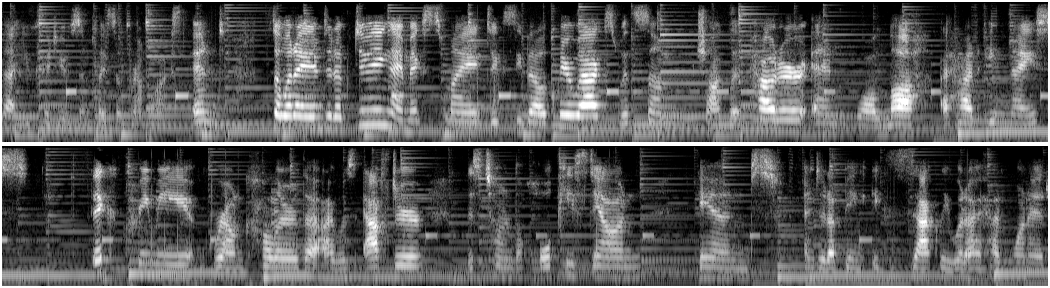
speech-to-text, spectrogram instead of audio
that you could use in place of brown wax. And so what I ended up doing, I mixed my Dixie Belle clear wax with some chocolate powder and voila, I had a nice thick creamy brown color that I was after. This toned the whole piece down and ended up being exactly what I had wanted.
